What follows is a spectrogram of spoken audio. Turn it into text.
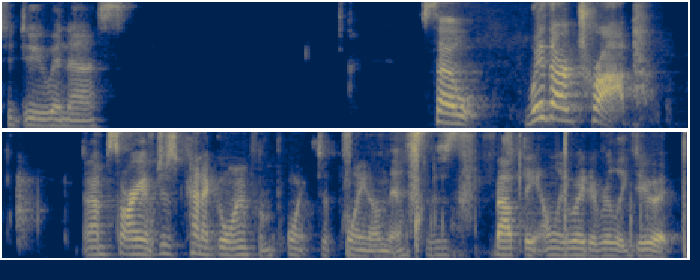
to do in us. So with our trop and i'm sorry i'm just kind of going from point to point on this. This is about the only way to really do it.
